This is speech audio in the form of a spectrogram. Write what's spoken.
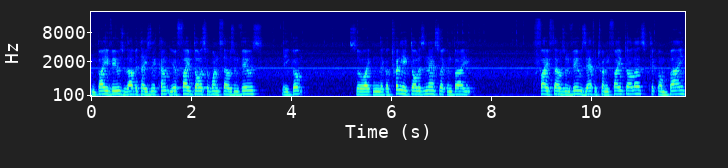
buy views with advertising account. You have $5 for 1000 views. There you go. So I can, I got $28 in there, so I can buy 5,000 views there for $25. Click on buy.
